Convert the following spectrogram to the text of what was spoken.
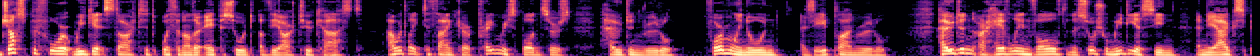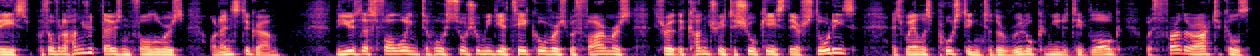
Just before we get started with another episode of the R2Kast, I would like to thank our primary sponsors, Howden Rural, formerly known as A Plan Rural. Howden are heavily involved in the social media scene in the ag space with over 100,000 followers on Instagram. They use this following to host social media takeovers with farmers throughout the country to showcase their stories, as well as posting to their rural community blog with further articles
